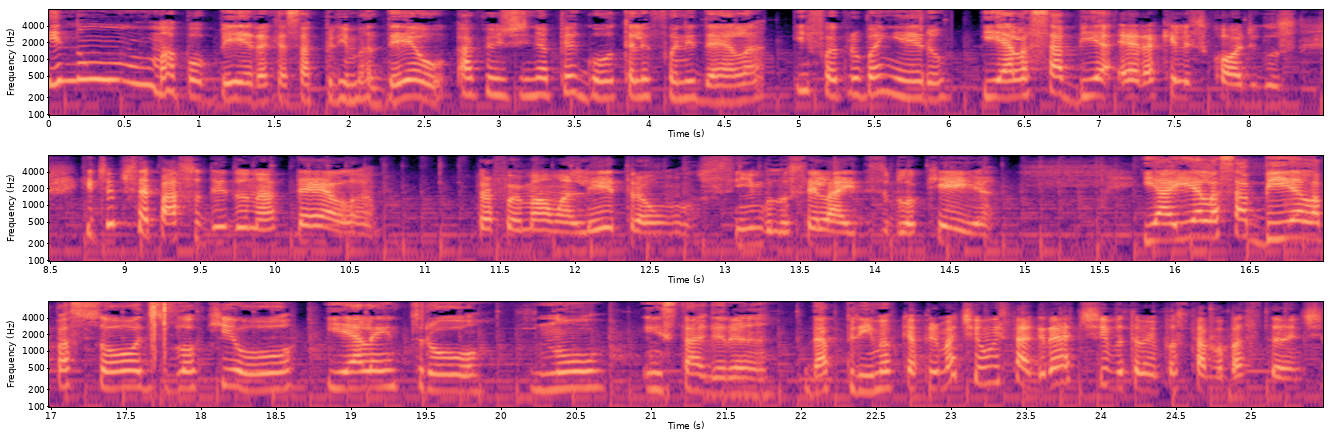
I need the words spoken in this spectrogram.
E numa bobeira que essa prima deu, a Virginia pegou o telefone dela e foi pro banheiro. E ela sabia, era aqueles códigos que tipo você passa o dedo na tela para formar uma letra, um símbolo, sei lá, e desbloqueia. E aí ela sabia, ela passou, desbloqueou e ela entrou no Instagram da prima, porque a prima tinha um Instagram ativo também, postava bastante.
